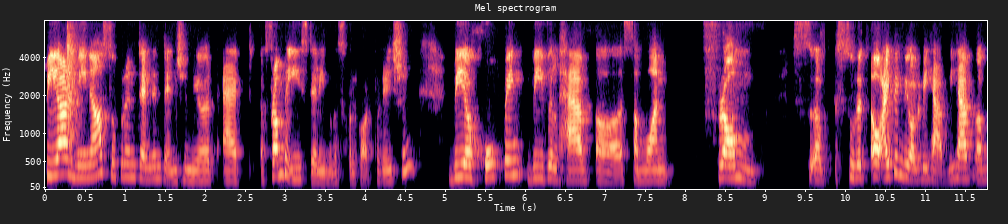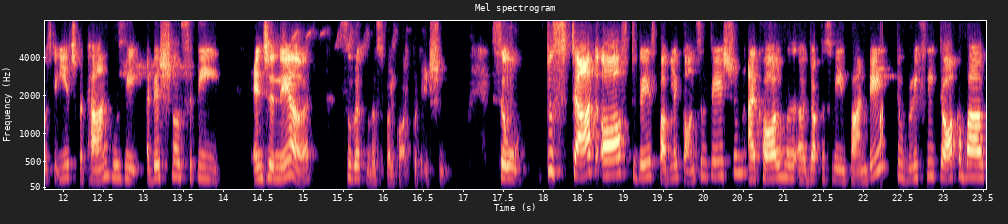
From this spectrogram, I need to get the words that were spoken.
PR Meena, Superintendent Engineer at from the East Delhi Municipal Corporation. We are hoping we will have uh, someone from uh, Surat. Oh, I think we already have. We have uh, Mr. E.H. Patan, who's the additional city engineer, Surat Municipal Corporation. So to start off today's public consultation, I call uh, Dr. Sunil Pandey to briefly talk about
